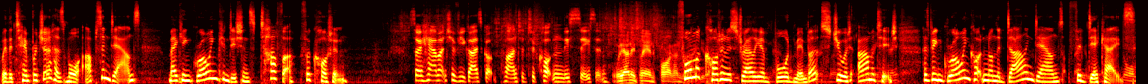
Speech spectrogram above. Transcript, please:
where the temperature has more ups and downs, making growing conditions tougher for cotton. So, how much have you guys got planted to cotton this season? We only planted 500 Former. Cotton Australia board member Stuart Armitage has been growing cotton on the Darling Downs for decades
